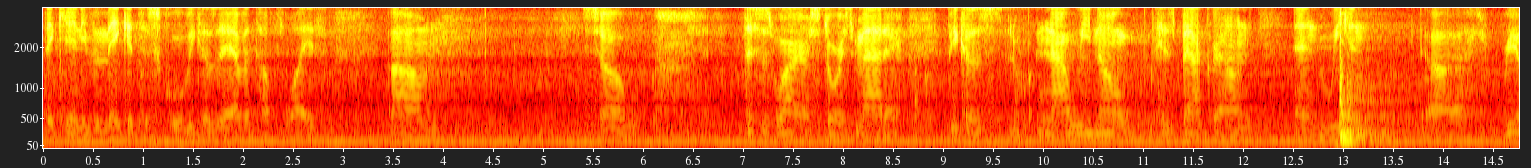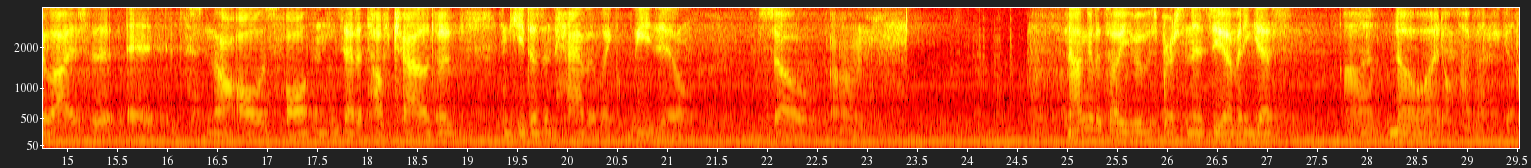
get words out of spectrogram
they can't even make it to school because they have a tough life. Um, so this is why our stories matter because now we know his background and we can uh, realize that it's not all his fault and he's had a tough childhood and he doesn't have it like we do. So, um, now I'm gonna tell you who this person is. Do you have any guess? Uh, no, I don't have any guess.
